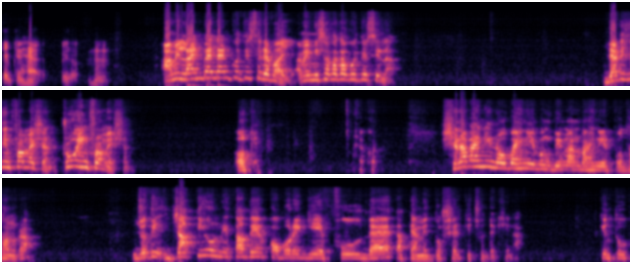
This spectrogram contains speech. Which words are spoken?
fifteen হ্যাঁ আমি লাইন বাই লাইন কইতেছি রে ভাই আমি মিশা কথা কইতেছি না। That is information true information okay এখন, সেনাবাহিনী, নৌবাহিনী এবং বিমান বাহিনীর প্রধানরা যদি জাতীয় নেতাদের কবরে গিয়ে ফুল দেয়, তাতে আমি দোষের কিছু দেখি না। কিন্তু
